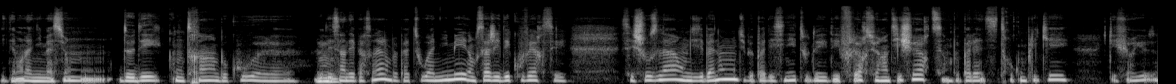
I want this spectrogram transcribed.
évidemment, l'animation 2D contraint beaucoup euh, le, le Mm. dessin des personnages. On peut pas tout animer. Donc ça, j'ai découvert ces, ces choses-là. On me disait, bah non, tu peux pas dessiner tout des, des fleurs sur un t-shirt. On peut pas, c'est trop compliqué. J'étais furieuse.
